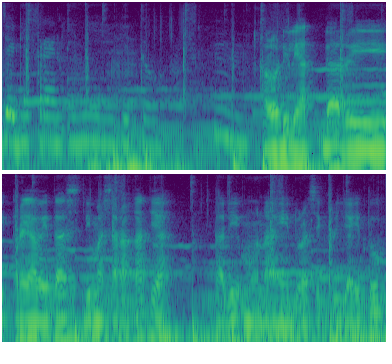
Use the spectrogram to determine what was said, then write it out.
jadi tren ini gitu hmm. kalau dilihat dari realitas di masyarakat ya tadi mengenai durasi kerja itu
